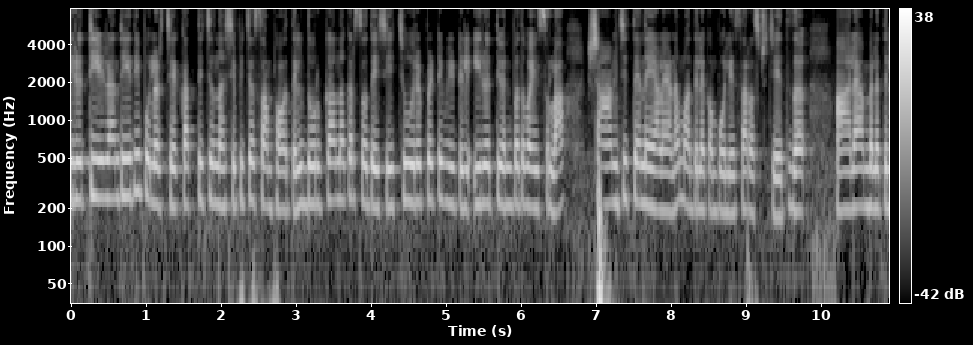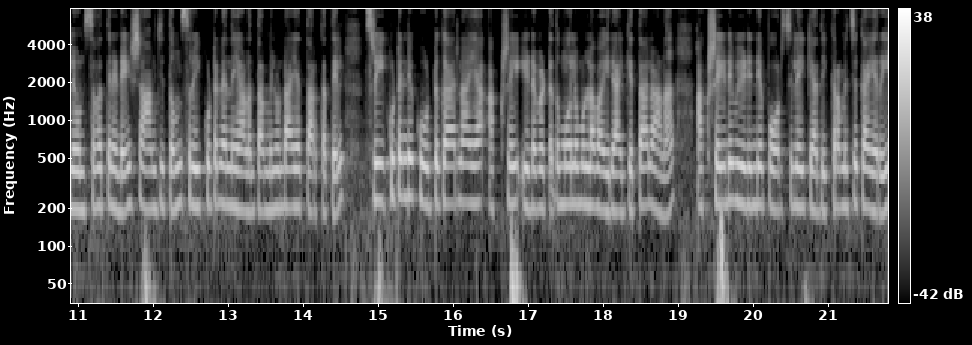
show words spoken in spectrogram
ഇരുപത്തിയേഴാം തീയതി പുലർച്ചെ കത്തിച്ച് നശിപ്പിച്ച സംഭവത്തിൽ ദുർഗാനഗർ സ്വദേശി ചൂരപ്പെട്ടി വീട്ടിൽ ഇരുപത്തിയൊൻപത് വയസ്സുള്ള ഷാംജിത്ത് എന്നയാളെയാണ് മതിലകം പോലീസ് അറസ്റ്റ് ചെയ്തത്. ആലാമ്പലത്തിലെ ഉത്സവത്തിനിടെ ഷാംജിത്തും ശ്രീകുട്ടൻ എന്നയാളും തമ്മിലുണ്ടായ തർക്കത്തിൽ ശ്രീകുട്ടന്റെ കൂട്ടുകാരനായ അക്ഷയ് ഇടപെട്ടത് മൂലമുള്ള വൈരാഗ്യത്താലാണ് അക്ഷയുടെ വീടിന്റെ പോർച്ചിലേക്ക് അതിക്രമിച്ച് കയറി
